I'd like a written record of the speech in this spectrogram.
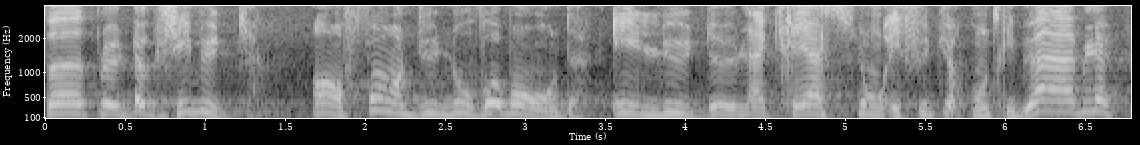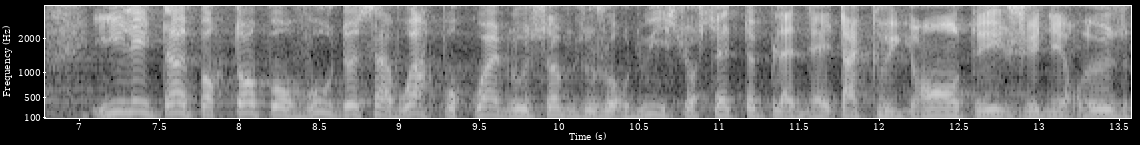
Peuple d'Oxymut, enfant du nouveau monde, élu de la création et futur contribuable, il est important pour vous de savoir pourquoi nous sommes aujourd'hui sur cette planète accueillante et généreuse,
